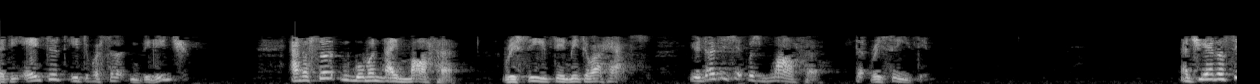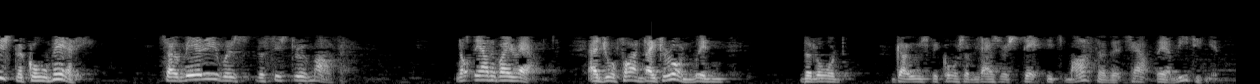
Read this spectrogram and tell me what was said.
that he entered into a certain village, and a certain woman named Martha received him into her house. You notice it was Martha that received him. And she had a sister called Mary. So Mary was the sister of Martha, not the other way round. And you'll find later on when the Lord goes because of Lazarus' death, it's Martha that's out there meeting him.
